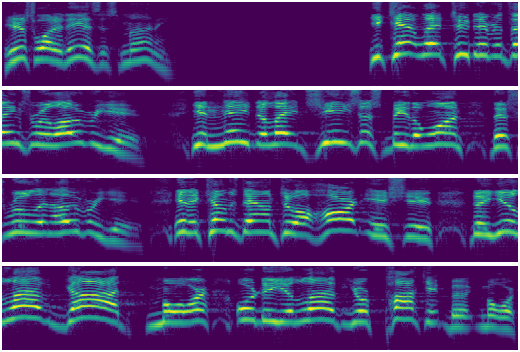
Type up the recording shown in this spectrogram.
Here's what it is it's money. You can't let two different things rule over you. You need to let Jesus be the one that's ruling over you. And it comes down to a heart issue. Do you love God more or do you love your pocketbook more?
